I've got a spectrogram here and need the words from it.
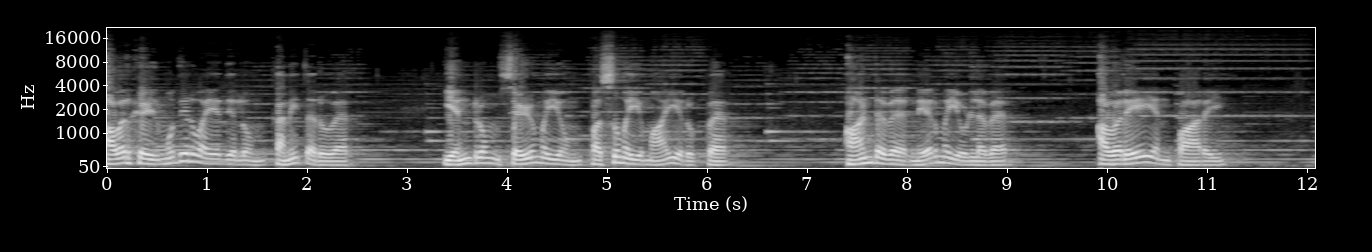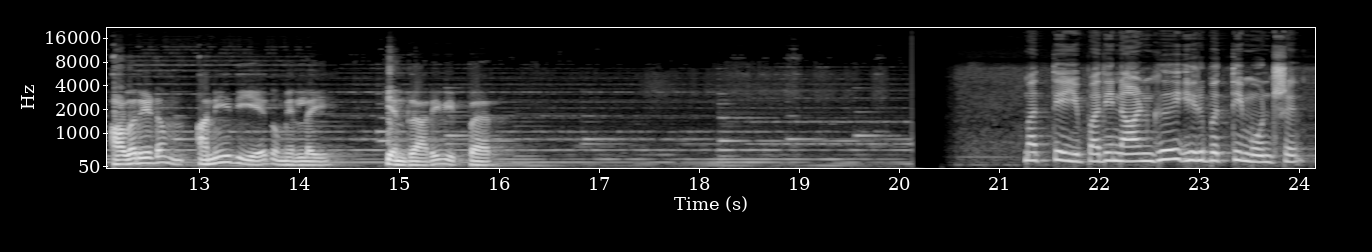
அவர்கள் முதிர் வயதிலும் கனி தருவர் என்றும் செழுமையும் பசுமையுமாயிருப்பர். ஆண்டவர் நேர்மையுள்ளவர். அவரே என் பாறை. அவரிடம் அநீதி ஏதுமில்லை என்று அறிவிப்பர். மத்தேயு பதினான்கு இருபத்தி மூன்று.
